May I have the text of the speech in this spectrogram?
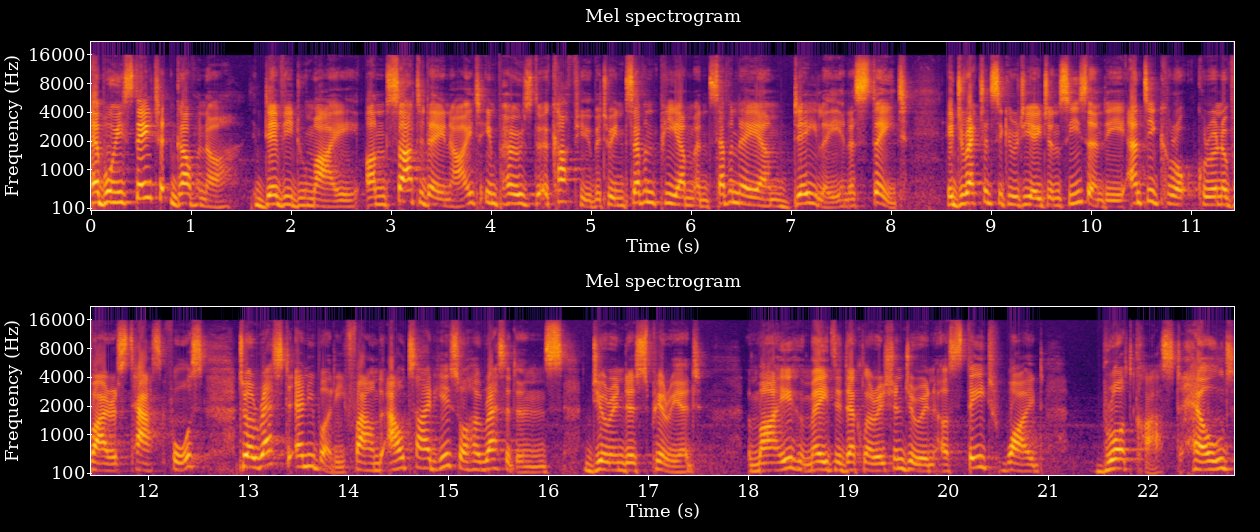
Ebonyi State Governor David Umahi on Saturday night imposed a curfew between 7 p.m. and 7 a.m. daily in the state. He directed security agencies and the anti-coronavirus task force to arrest anybody found outside his or her residence during this period. Umahi, who made the declaration during a statewide broadcast held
